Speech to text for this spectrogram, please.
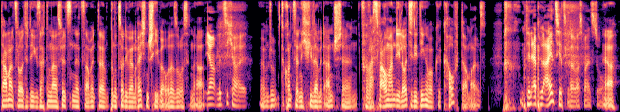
damals Leute, die gesagt haben, na, was willst du denn jetzt damit, da benutzt doch lieber einen Rechenschieber oder sowas in der Art. ja, mit Sicherheit. Ähm, du, du konntest ja nicht viel damit anstellen. Für was, warum haben die Leute die Dinge überhaupt gekauft damals? Den Apple I jetzt mal, was meinst du? Ja.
